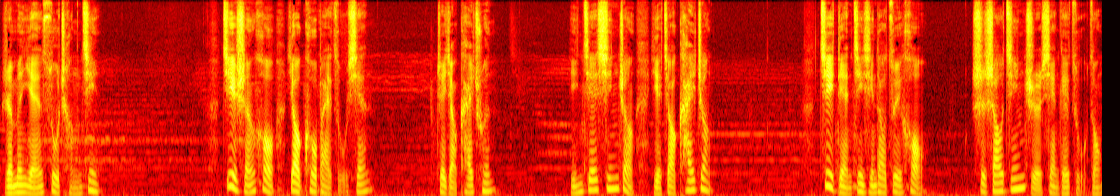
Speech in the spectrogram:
人们严肃诚敬，祭神后要叩拜祖先，这叫开春；迎接新政也叫开政。祭典进行到最后，是烧金纸献给祖宗。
